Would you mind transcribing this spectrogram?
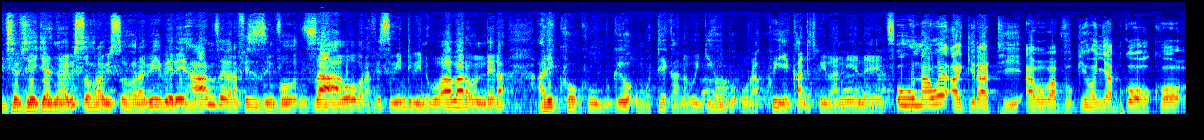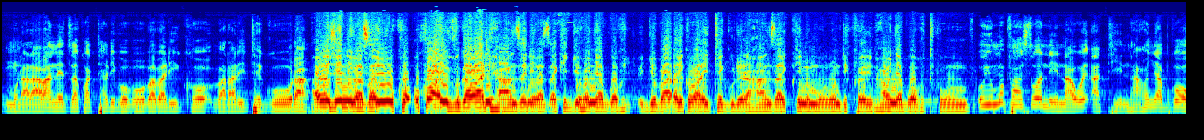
ibyo vyegeranya bisohora bisohora bibereye hanze barafise imvo zabo barafise ibindi bintu baba barondera ariko kubwo umutekano w'igihugu urakwiye kandi twibaniye neza ubu nawe agira ati abo bavuga nyabwoko muraraba neza ko atari bo boba bariko bararitegura abo je nibaza yuko uko babivuga bari hanze nibaza ko igihonyabwoko iryo bariko baritegurira hanze ariko ino mu Burundi kweri ntaho nyabwoko twumva uyu mupfasoni nawe ati ntaho nyabwoko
